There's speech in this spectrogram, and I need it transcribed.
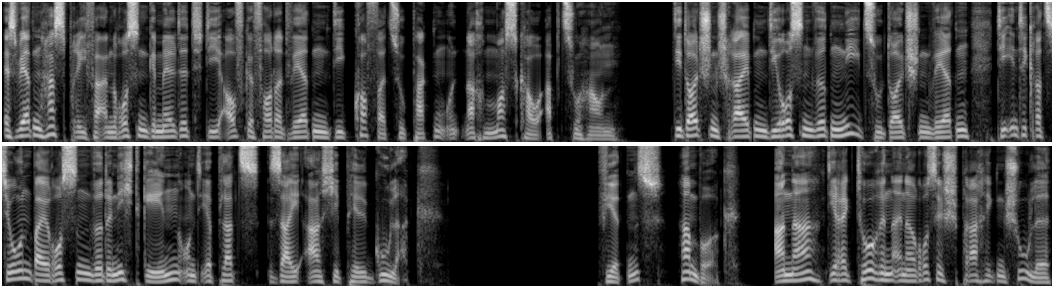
Es werden Hassbriefe an Russen gemeldet, die aufgefordert werden, die Koffer zu packen und nach Moskau abzuhauen. Die Deutschen schreiben, die Russen würden nie zu Deutschen werden, die Integration bei Russen würde nicht gehen und ihr Platz sei Archipel Gulag. Viertens. Hamburg. Anna, Direktorin einer russischsprachigen Schule,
